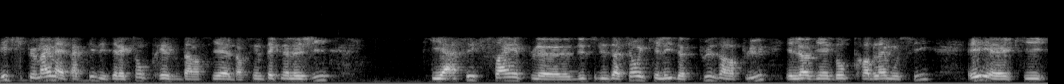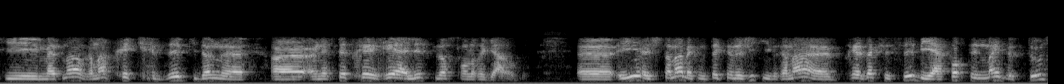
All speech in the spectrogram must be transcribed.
et qui peut même impacter des élections présidentielles. Donc, c'est une technologie qui est assez simple d'utilisation et qui l'est de plus en plus. Et là vient d'autres problèmes aussi. Et euh, qui, est maintenant vraiment très crédible, qui donne euh, un, aspect très réaliste lorsqu'on le regarde. Euh, et justement, ben, c'est une technologie qui est vraiment très accessible et à portée de main de tous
